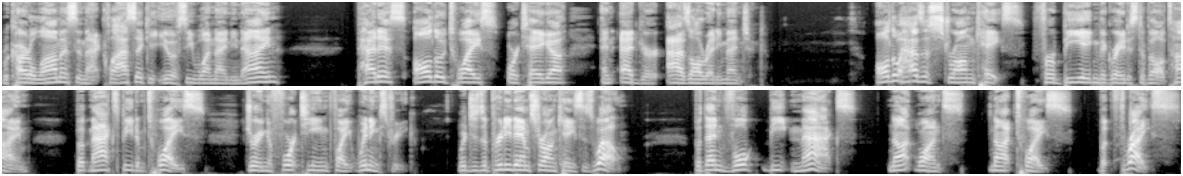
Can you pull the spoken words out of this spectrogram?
Ricardo Lamas in that classic at UFC 199, Pettis, Aldo twice, Ortega, and Edgar, as already mentioned. Aldo has a strong case for being the greatest of all time, but Max beat him twice during a 14 fight winning streak, which is a pretty damn strong case as well. But then Volk beat Max not once, not twice, but thrice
